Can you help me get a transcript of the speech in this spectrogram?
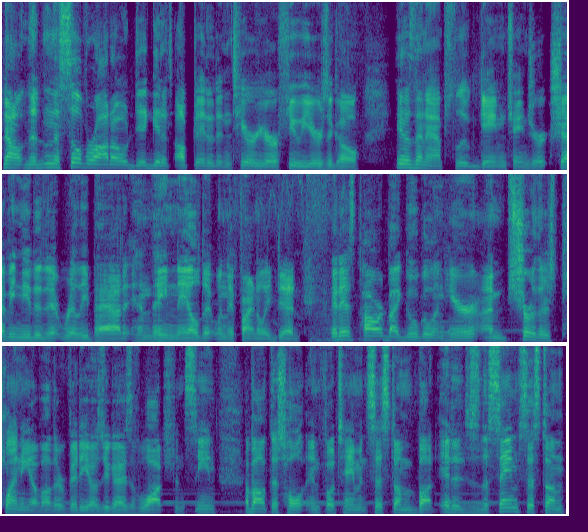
Now, the, the Silverado did get its updated interior a few years ago. It was an absolute game changer. Chevy needed it really bad, and they nailed it when they finally did. It is powered by Google in here. I'm sure there's plenty of other videos you guys have watched and seen about this whole infotainment system, but it is the same system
